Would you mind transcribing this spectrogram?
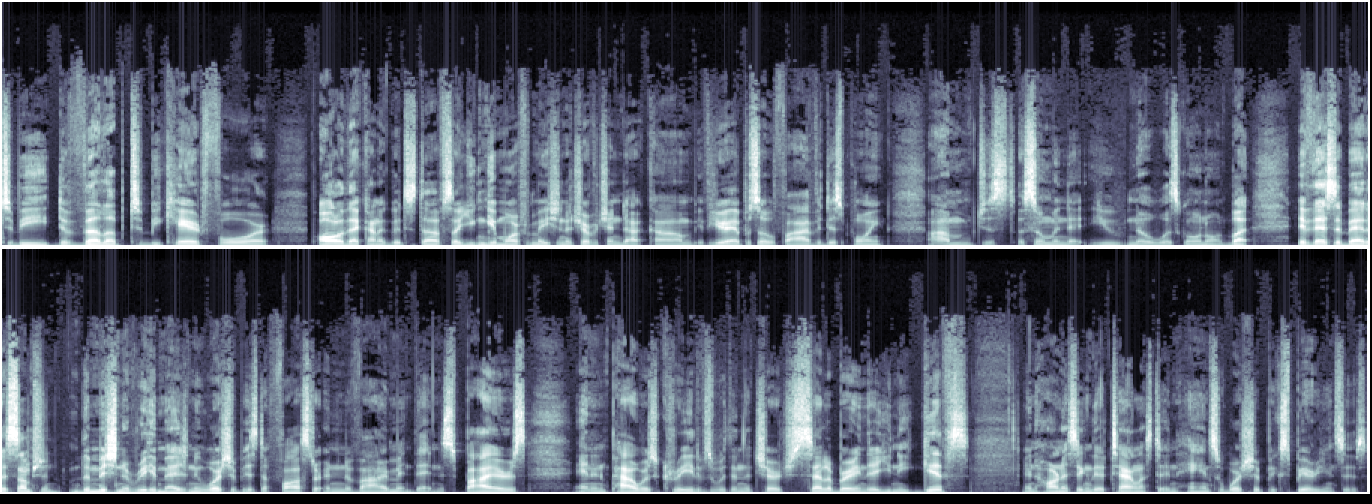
to be developed, to be cared for, all of that kind of good stuff. So you can get more information at trevorchin.com. If you're episode five at this point, I'm just assuming that you know what's going on. But if that's a bad assumption, the mission of Reimagining Worship is to foster an environment that inspires and empowers creatives within the church, celebrating their unique gifts and harnessing their talents to enhance worship experiences.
